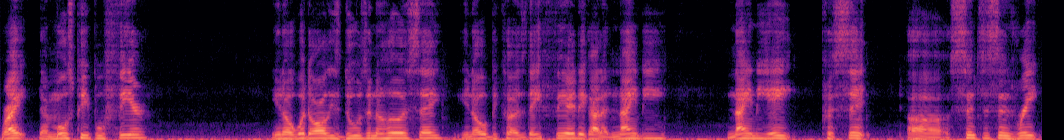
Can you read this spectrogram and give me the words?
right? That most people fear you know, what all these dudes in the hood say, you know, because they fear they got a 90, 98% uh, sentencing rate,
